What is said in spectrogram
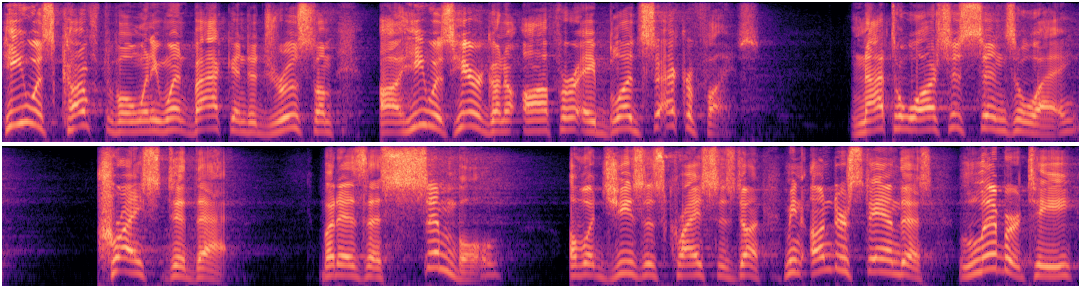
he was comfortable when he went back into Jerusalem. Uh, he was here going to offer a blood sacrifice, not to wash his sins away. Christ did that, but as a symbol of what Jesus Christ has done. I mean, understand this liberty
